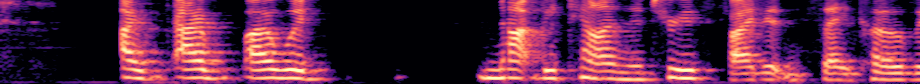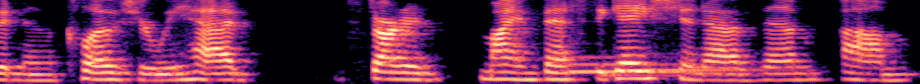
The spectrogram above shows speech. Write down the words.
I, I, I would not be telling the truth if I didn't say COVID and the closure we had started my investigation of them. Um,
